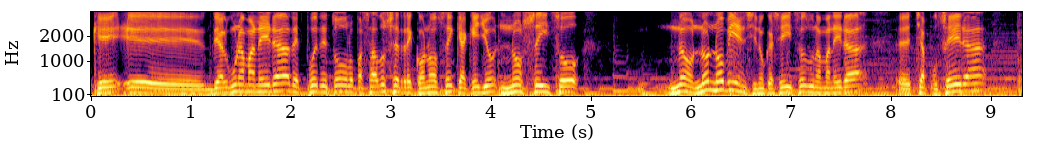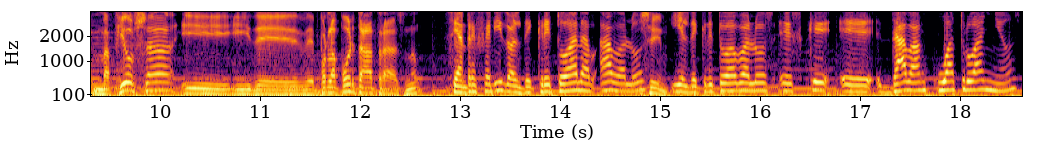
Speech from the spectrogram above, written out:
que eh, de alguna manera, después de todo lo pasado, se reconoce que aquello no se hizo, no, no, no bien, sino que se hizo de una manera eh, chapucera, mafiosa y, y de, de por la puerta atrás, ¿no? Se han referido al decreto Ábalos Sí. y el decreto Ábalos es que eh, daban cuatro años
